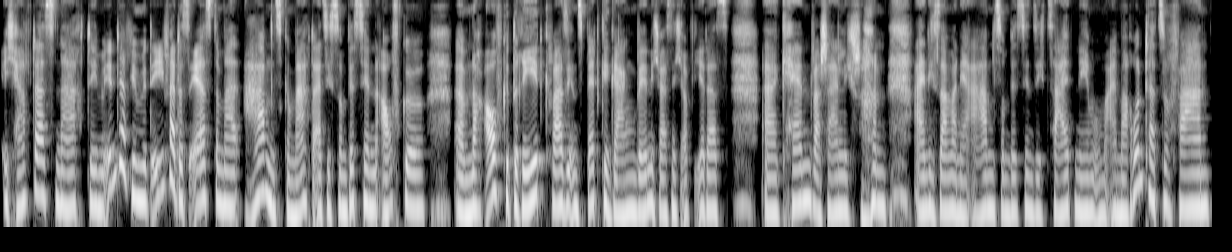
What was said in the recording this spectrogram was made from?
ich habe das nach dem Interview mit Eva das erste Mal abends gemacht, als ich so ein bisschen aufge, ähm, noch aufgedreht quasi ins Bett gegangen bin. Ich weiß nicht, ob ihr das äh, kennt, wahrscheinlich schon. Eigentlich soll man ja abends so ein bisschen sich Zeit nehmen, um einmal runterzufahren.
